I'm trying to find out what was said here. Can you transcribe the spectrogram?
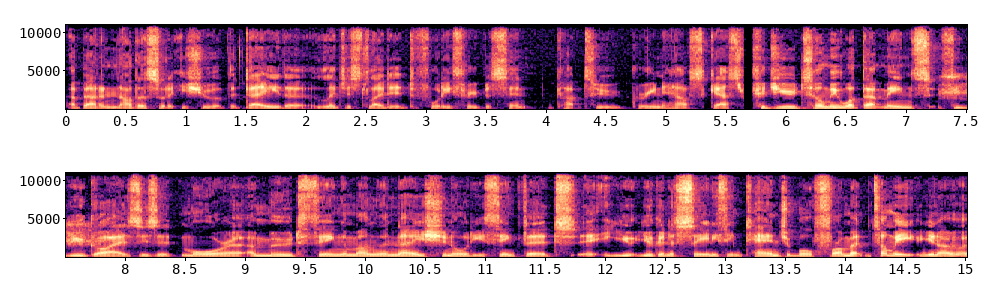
about another sort of issue of the day the legislated 43% cut to greenhouse gas. Could you tell me what that means for you guys? Is it more a, mood thing among the nation, or do you think that eh, you, are going to see anything tangible from it? Tell me, you know,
